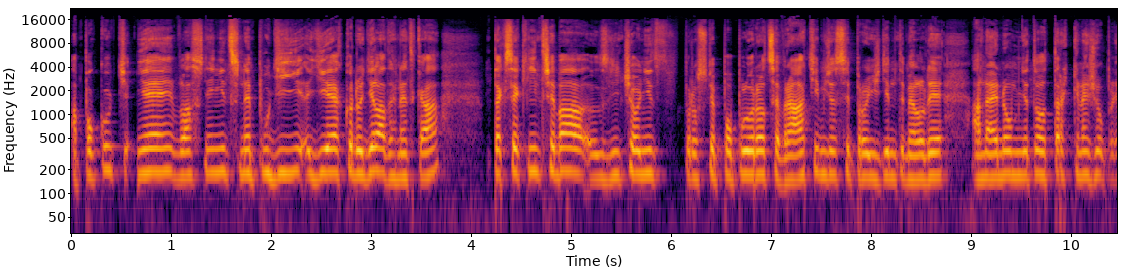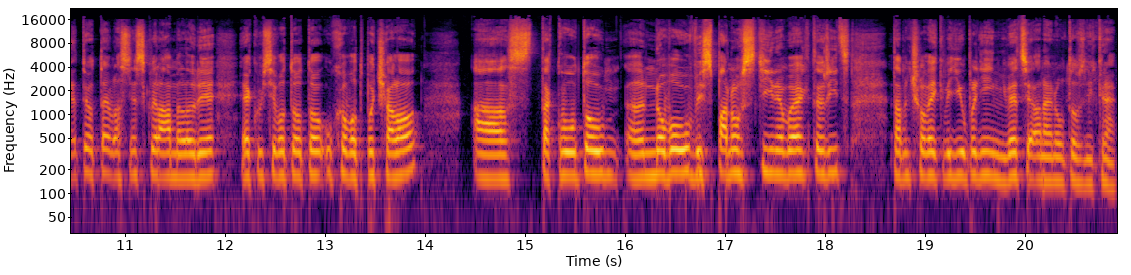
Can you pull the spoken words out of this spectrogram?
A pokud mě vlastně nic nepudí ji jako dodělat hnedka, tak se k ní třeba z ničeho nic prostě po půl roce vrátím, že si projíždím ty melodie a najednou mě to trkne, že úplně tyjo, to je vlastně skvělá melodie, jak už si od tohoto ucho odpočalo a s takovou tou e, novou vyspaností, nebo jak to říct, tam člověk vidí úplně jiné věci a najednou to vznikne.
